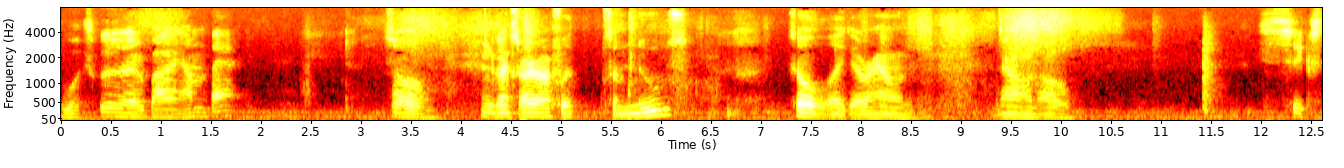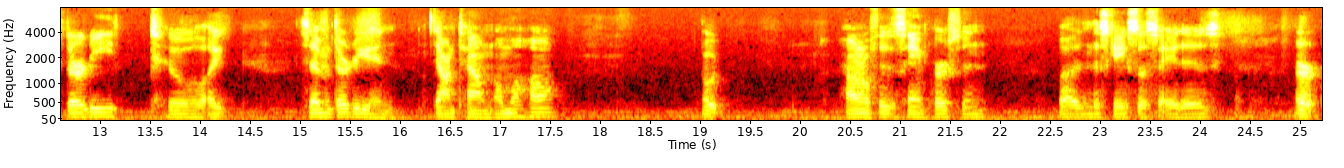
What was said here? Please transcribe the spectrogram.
What's good, everybody? I'm back. So, I'm gonna start off with some news. So, like around, I don't know, six thirty till like seven thirty in downtown Omaha. Oh, I don't know if it's the same person, but in this case, let's say it is. Or,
